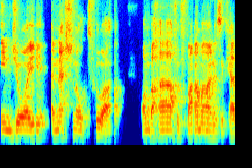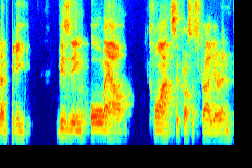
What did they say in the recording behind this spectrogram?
enjoy a national tour on behalf of Farm Owners Academy, visiting all our clients across Australia. And,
